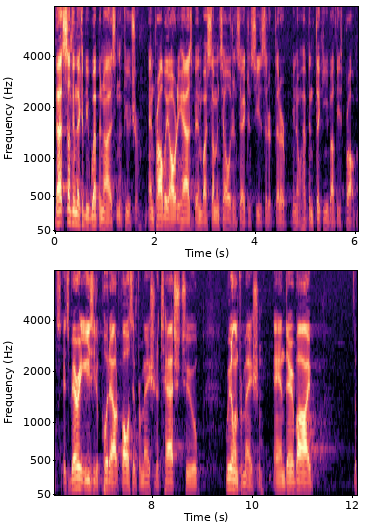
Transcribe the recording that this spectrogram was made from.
That's something that could be weaponized in the future, and probably already has been by some intelligence agencies that, are, that are, you know, have been thinking about these problems. It's very easy to put out false information attached to real information, and thereby the,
